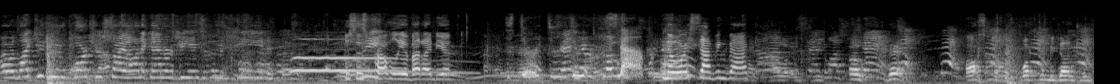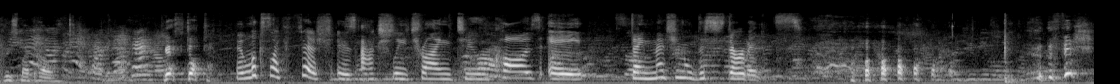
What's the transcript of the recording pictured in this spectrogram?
I would like you to import your psionic energy into the machine. This is probably a bad idea. No, we're stepping back. Oh, there. Ask me what can be done to increase my power. Yes, Doctor. It looks like Fish is actually trying to cause a dimensional disturbance. The fish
